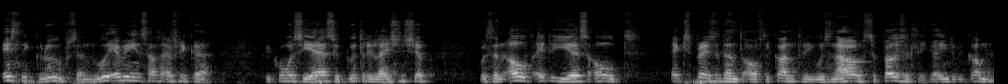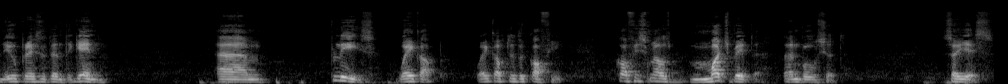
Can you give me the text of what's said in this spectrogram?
ethnic groups and whoever in South Africa because he has a good relationship with an old 80 years old ex-president of the country who is now supposedly going to become the new president again. Um, please wake up. Wake up to the coffee. Coffee smells much better than bullshit. So yes,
